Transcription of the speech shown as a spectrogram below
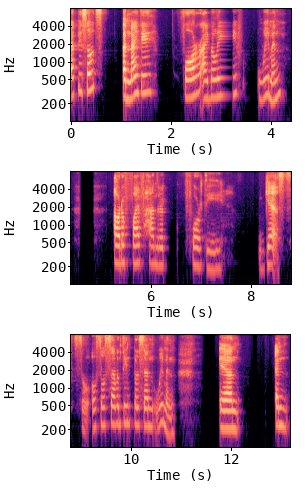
episodes, uh, 94, I believe, women out of 540 guests. So also 17% women. And and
